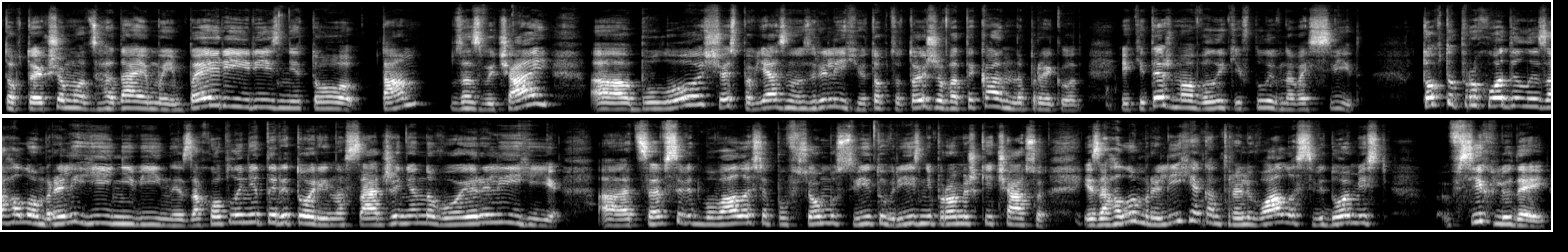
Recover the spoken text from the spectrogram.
Тобто, якщо ми от згадаємо імперії різні, то там зазвичай було щось пов'язане з релігією, тобто той же Ватикан, наприклад, який теж мав великий вплив на весь світ. Тобто проходили загалом релігійні війни, захоплення територій, насадження нової релігії. Це все відбувалося по всьому світу в різні проміжки часу. І загалом релігія контролювала свідомість всіх людей.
